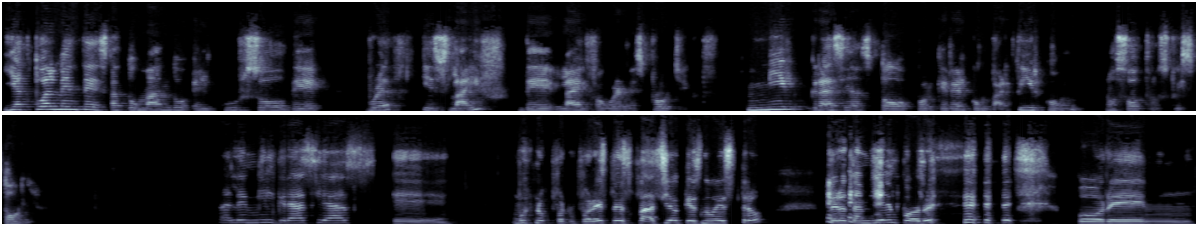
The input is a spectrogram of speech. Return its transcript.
y actualmente está tomando el curso de Breath is Life de Life Awareness Project. Mil gracias, To, por querer compartir con nosotros tu historia. Ale, mil gracias. Eh, bueno, por, este espacio que es nuestro, pero también por, por em,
